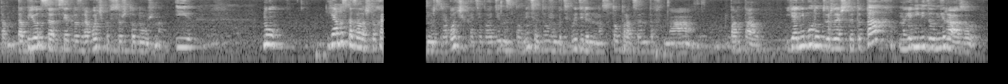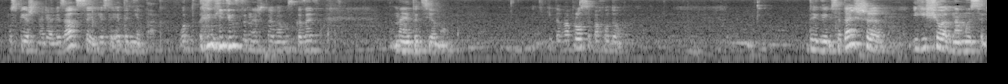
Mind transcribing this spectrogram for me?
там, добьется от всех разработчиков все, что нужно. И, ну, я бы сказала, что разработчик, хотя бы один исполнитель должен быть выделен на 100% на портал. Я не буду утверждать, что это так, но я не видела ни разу успешной реализации, если это не так. Вот единственное, что я могу сказать на эту тему. Какие-то вопросы по ходу? Двигаемся дальше. И еще одна мысль,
